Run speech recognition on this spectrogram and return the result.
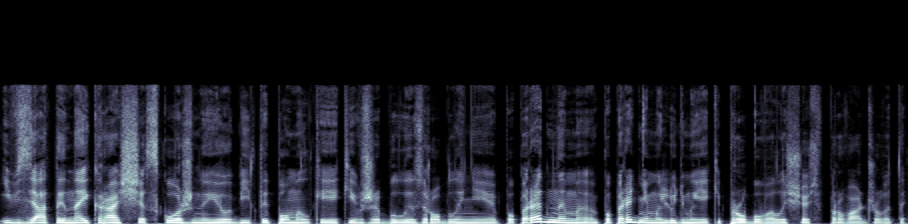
і взяти найкраще з кожної обійти помилки, які вже були зроблені попередніми, попередніми людьми, які пробували щось впроваджувати.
